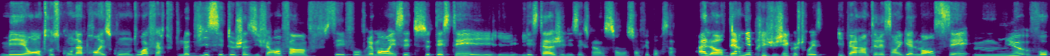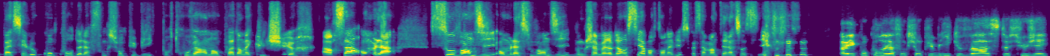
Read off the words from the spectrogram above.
Mais entre ce qu'on apprend et ce qu'on doit faire toute notre vie, c'est deux choses différentes. Enfin, il faut vraiment essayer de se tester et les, stages et les expériences sont faits pour ça. Alors, dernier préjugé que je trouvais hyper intéressant également, c'est mieux vaut passer le concours de la fonction publique pour trouver un emploi dans la culture. Alors ça, on me l'a souvent dit, on me l'a souvent dit, donc j'aimerais bien aussi avoir ton avis parce que ça m'intéresse aussi. ah, et concours de la fonction publique, vaste sujet.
